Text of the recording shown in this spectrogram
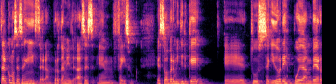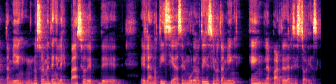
Tal como se hace en Instagram, pero también lo haces en Facebook. Esto va a permitir que eh, tus seguidores puedan ver también, no solamente en el espacio de, de las noticias, el muro de noticias, sino también en la parte de las historias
